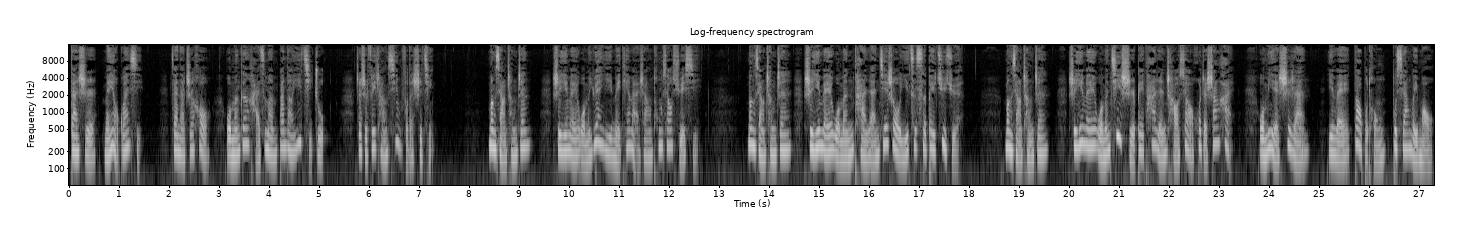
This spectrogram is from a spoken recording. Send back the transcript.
但是没有关系。在那之后，我们跟孩子们搬到一起住，这是非常幸福的事情。梦想成真，是因为我们愿意每天晚上通宵学习。梦想成真，是因为我们坦然接受一次次被拒绝；梦想成真，是因为我们即使被他人嘲笑或者伤害，我们也释然，因为道不同不相为谋，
